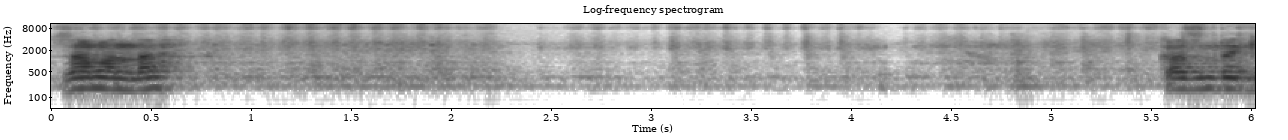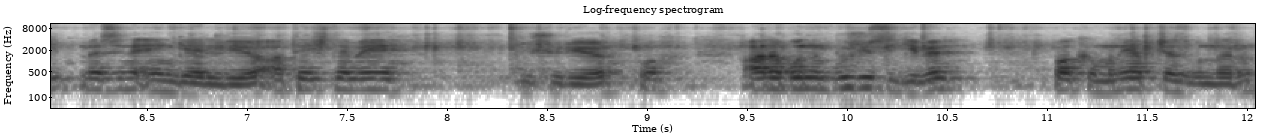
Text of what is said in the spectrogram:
Zamanla gazın da gitmesini engelliyor. Ateşlemeyi düşürüyor. Bu arabanın bujisi gibi bakımını yapacağız bunların.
